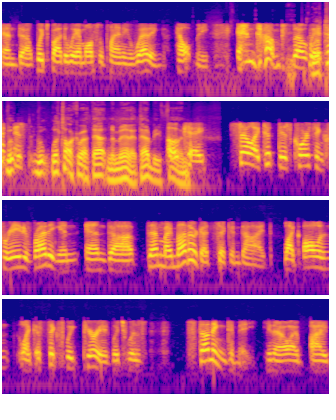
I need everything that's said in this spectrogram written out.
and uh, which, by the way, I'm also planning a wedding. Help me. And um, so I took we'll, this. We'll talk about that in a minute. That'd be fun. Okay. So I took this course in creative writing, and and uh, then my mother got sick and died, like all in like a six week period, which was stunning to me. You know, I I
